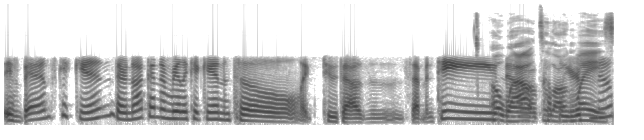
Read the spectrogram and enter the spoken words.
if bans kick in, they're not going to really kick in until like 2017. Oh, wow, it's a long ways. now.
